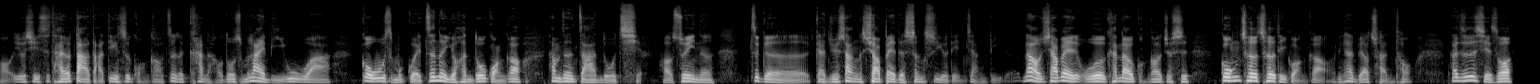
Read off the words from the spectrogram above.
好，尤其是他又大打电视广告，真的看了好多什么赖礼物啊、购物什么鬼，真的有很多广告，他们真的砸很多钱。好，所以呢，这个感觉上 Shopback 的声势有点降低了。那我 Shopback 我有看到广告就是公车车体广告，你看比较传统，他就是写说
